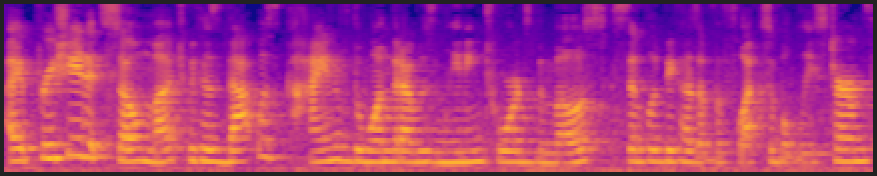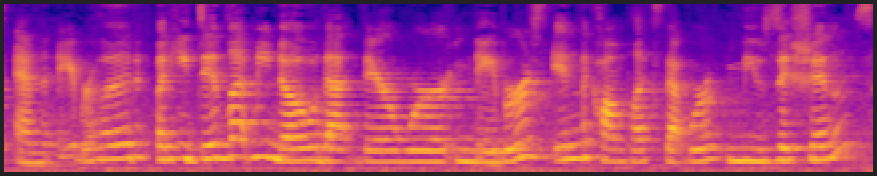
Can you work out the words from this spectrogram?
I appreciate it so much because that was kind of the one that I was leaning towards the most simply because of the flexible lease terms and the neighborhood. But he did let me know that there were neighbors in the complex that were musicians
